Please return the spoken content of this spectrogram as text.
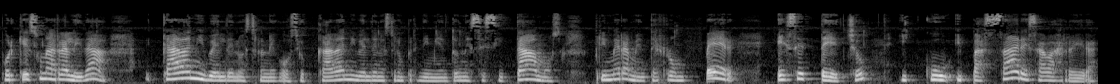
Porque es una realidad. Cada nivel de nuestro negocio, cada nivel de nuestro emprendimiento necesitamos primeramente romper ese techo y, pasar esa barrera.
